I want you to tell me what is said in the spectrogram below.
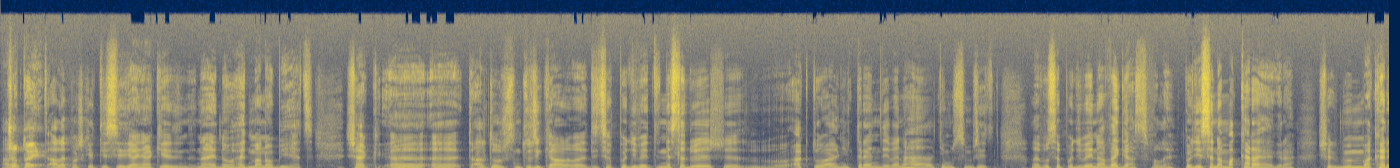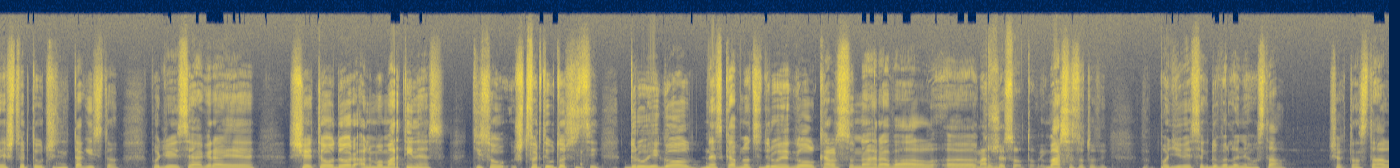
Ale, Čo to je? Ale počkej, ty si aj nejaký najednou Hedmanobíjec. Však, uh, uh, ale to už jsem tu říkal, ale ty se podívej, ty nesleduješ eh, aktuální trendy v NHL, ti musím říct. Lebo se podívej na Vegas, vole. Podívej se na Makara, jak hra. Však Makar je čtvrtý útočník takisto. Podívej se, jak hraje Shea Theodor anebo Martinez. Ti jsou čtvrtý útočníci. Druhý gol, dneska v noci druhý gol, Carlson nahrával... Uh, Marchesotovi. Marchesotovi. Podívej se, kdo vedle něho stál. Však tam stál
